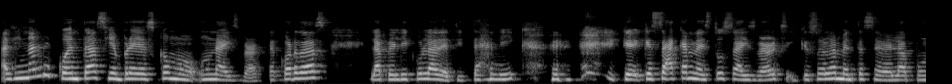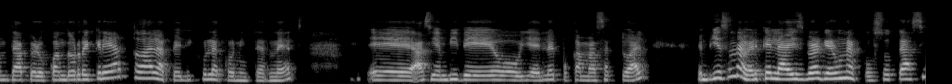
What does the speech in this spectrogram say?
Al final de cuentas, siempre es como un iceberg. ¿Te acuerdas la película de Titanic? que, que sacan a estos icebergs y que solamente se ve la punta, pero cuando recrean toda la película con internet, eh, así en video, ya en la época más actual, empiezan a ver que el iceberg era una cosota así,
